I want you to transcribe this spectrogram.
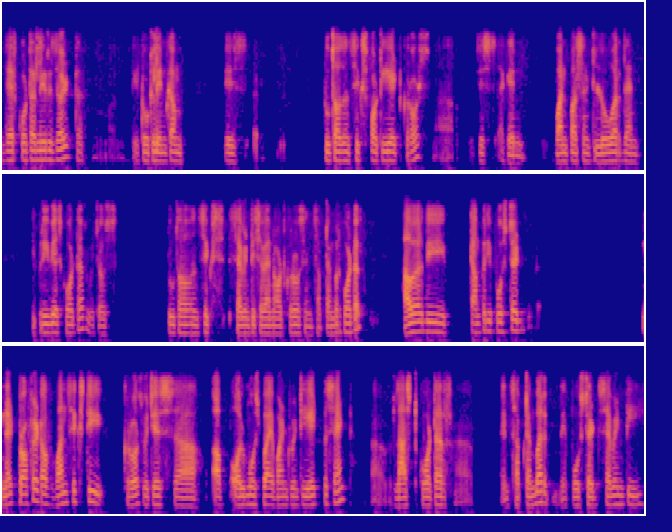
their quarterly result, the total income is 2,648 crores, which is again 1% lower than the previous quarter, which was 2,677 odd crores in September quarter. However, the company posted net profit of 160 crores, which is uh, up almost by 128%. Uh, last quarter, uh, in September, they posted 70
